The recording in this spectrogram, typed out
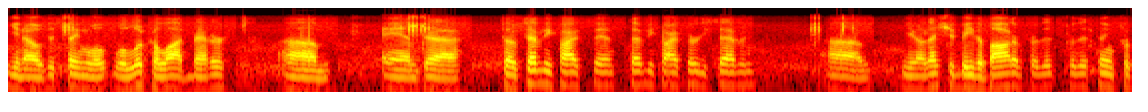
you know, this thing will will look a lot better. Um, and uh, so 75 cents, 75.37. Um, you know, that should be the bottom for this for this thing for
